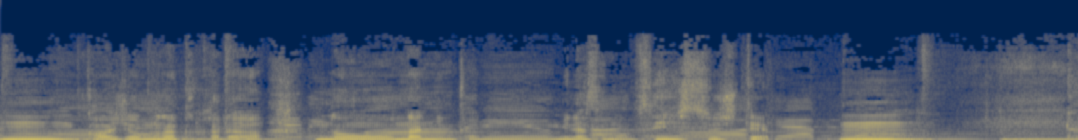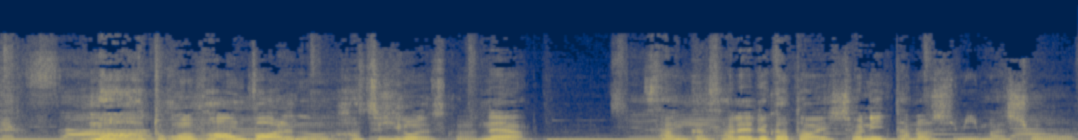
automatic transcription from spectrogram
うん会場の中からの何人かの皆様を選出して。うん。まああとこのファンファーレの初披露ですからね。参加される方は一緒に楽しみましょう、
